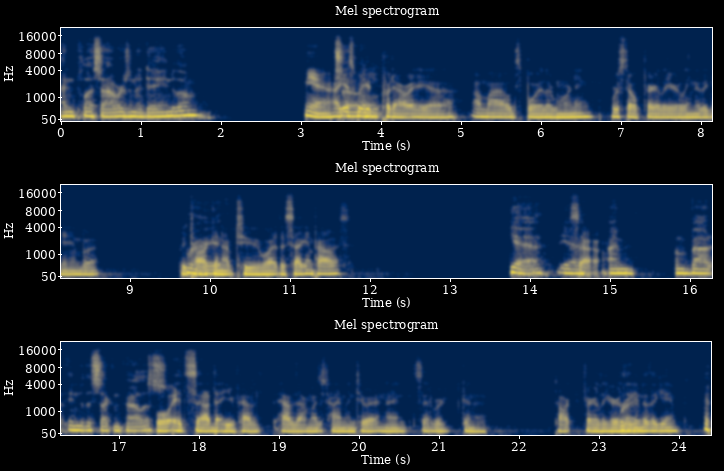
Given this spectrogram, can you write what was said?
ten plus hours in a day into them. Yeah, I guess we could put out a uh, a mild spoiler warning. We're still fairly early into the game, but be Right. talking up to what the second palace. Yeah, yeah. So I'm I'm about into the second palace. well, it's sad that you've have have that much time into it, and I said we're gonna talk fairly early Right. into the game.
